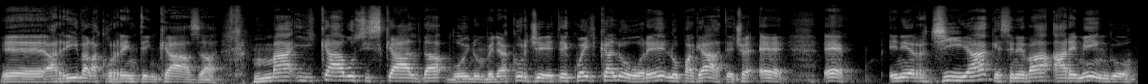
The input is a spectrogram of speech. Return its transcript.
eh, arriva la corrente in casa, ma il cavo si scalda, voi non ve ne accorgete, quel calore lo pagate, cioè è, è energia che se ne va a remengo.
